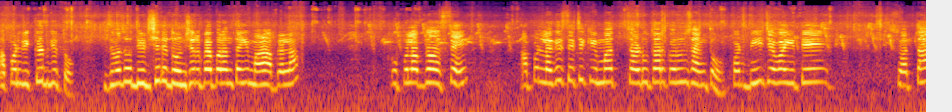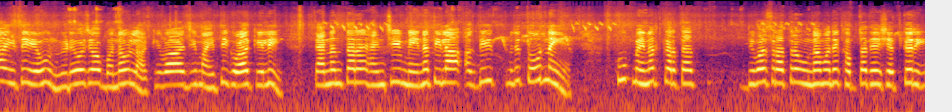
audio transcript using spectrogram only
आपण विकत घेतो जवळजवळ दीडशे ते दोनशे रुपयापर्यंत ही माळ आपल्याला उपलब्ध असते. आपण लगेच त्याची किंमत चढउतार करून सांगतो. पण मी जेव्हा इथे स्वतः इथे येऊन व्हिडिओ जेव्हा बनवला किंवा जी माहिती गोळा केली त्यानंतर ह्यांची मेहनतीला अगदी म्हणजे तोड नाही आहे खूप मेहनत करतात. दिवस रात्र उन्हामध्ये खपतात हे शेतकरी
